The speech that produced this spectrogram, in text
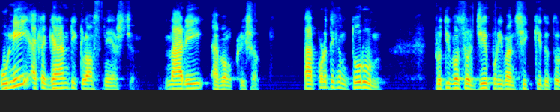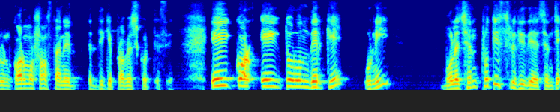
উনি একটা গ্যারান্টি ক্লজ নিয়ে আসছেন। নারী এবং কৃষক। তারপরে দেখেন তরুণ। প্রতি বছর যে পরিমাণ শিক্ষিত তরুণ কর্মসংস্থানের দিকে প্রবেশ করতেছে। এই এই তরুণদেরকে উনি বলেছেন, প্রতিশ্রুতি দিয়েছেন যে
